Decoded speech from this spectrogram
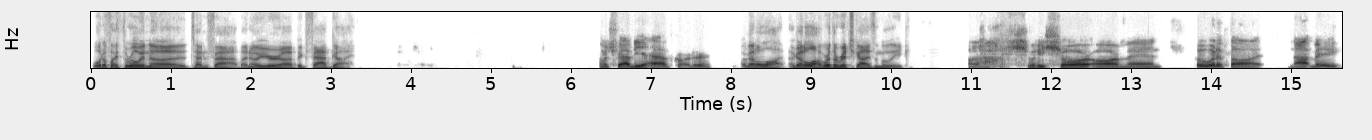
What if I throw in uh 10 fab? I know you're a big fab guy. How much fab do you have, Carter? I got a lot. I got a lot. We're the rich guys in the league. Ugh, we sure are, man. Who would have thought? Not me.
